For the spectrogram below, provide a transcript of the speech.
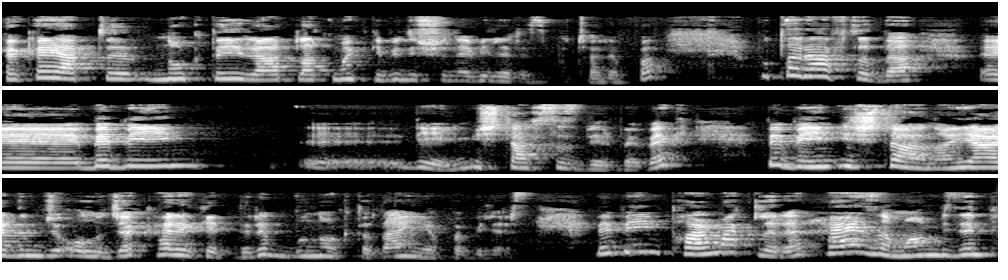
kaka yaptığı noktayı rahatlatmak gibi düşünebiliriz bu tarafı. Bu tarafta da e, bebeğin e, diyelim iştahsız bir bebek. Bebeğin iştahına yardımcı olacak hareketleri bu noktadan yapabiliriz. Bebeğin parmakları her zaman bizim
